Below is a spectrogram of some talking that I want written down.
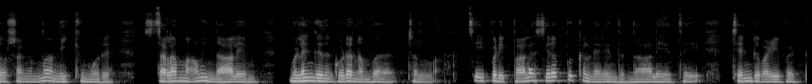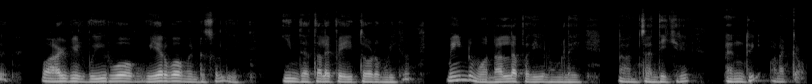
தோஷங்கள்னா நீக்கும் ஒரு ஸ்தலமாகவும் இந்த ஆலயம் விளங்குதுன்னு கூட நம்ம சொல்லலாம். ஸோ இப்படி பல சிறப்புகள் நிறைந்த இந்த ஆலயத்தை சென்று வழிபட்டு வாழ்வில் உயிர்வோம் உயர்வோம் என்று சொல்லி இந்த தலைப்பை இத்தோடு முடிக்கிறோம். மீண்டும் ஒரு நல்ல பதிவில் உங்களை நான் சந்திக்கிறேன். நன்றி வணக்கம்.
